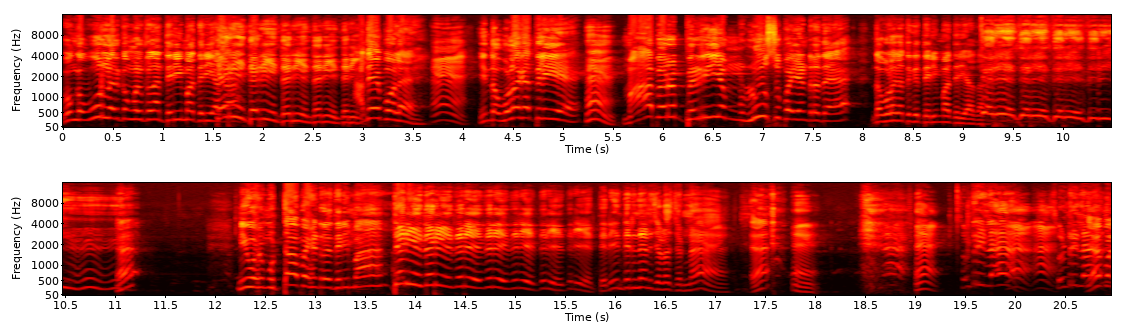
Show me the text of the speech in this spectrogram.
உங்க ஊர்ல இருக்கவங்களுக்கு எல்லாம் தெரியுமா தெரியாதா தெரியும் தெரியும் தெரியும் தெரியும் தெரியும் அதே போல இந்த உலகத்திலேயே. மாபெரும் பெரிய லூசு பையன்றத இந்த உலகத்துக்கு தெரியுமா தெரியாதா தெரியும் தெரியும் தெரியும் தெரியும்? நீ ஒரு முட்டா பையன்றது தெரியுமா தெரியும் தெரியும் தெரியும் தெரியும் தெரியும் தெரியும் தெரியும் தெரியும் தெரியும் சொல்ல. ஆ. சொல்றீல? சொல்றீல? ஏப்பா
